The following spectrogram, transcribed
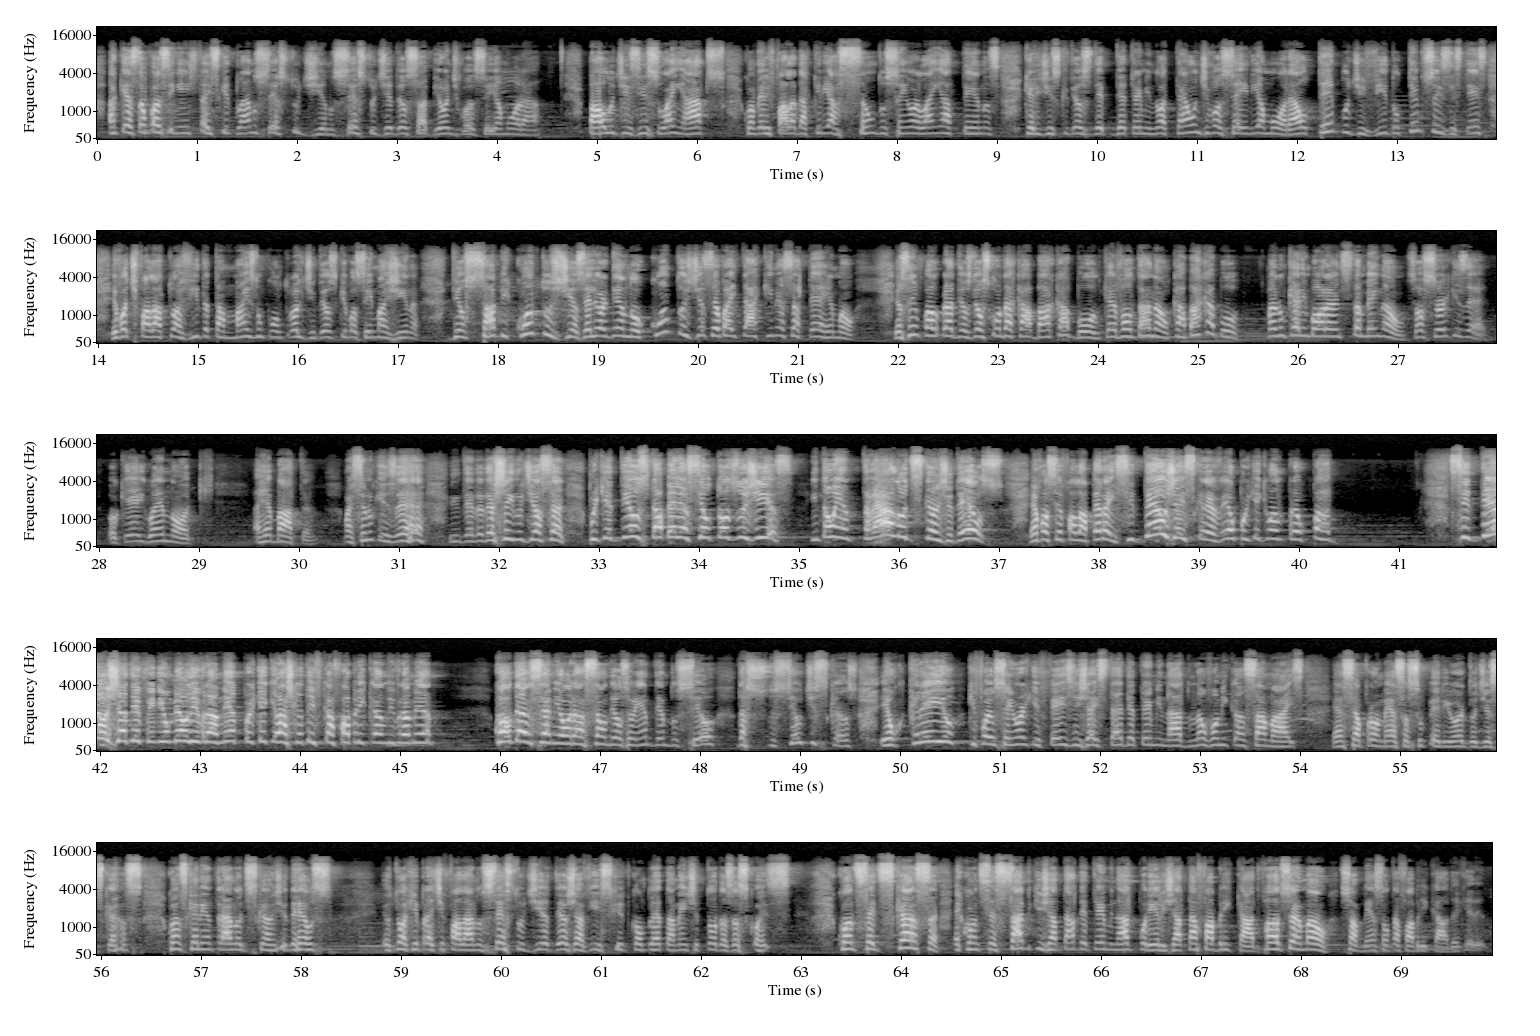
A questão foi a seguinte: está escrito lá no sexto dia. No sexto dia, Deus sabia onde você ia morar. Paulo diz isso lá em Atos, quando ele fala da criação do Senhor lá em Atenas, que ele diz que Deus de, determinou até onde você iria morar, o tempo de vida, o tempo de sua existência. Eu vou te falar, a tua vida está mais no controle de Deus do que você imagina. Deus sabe quantos dias, Ele ordenou, quantos dias você vai estar aqui nessa terra, irmão. Eu sempre falo para Deus, Deus, quando acabar, acabou. Não quero voltar, não. Acabar, acabou. Mas não quero ir embora antes também, não. Só o senhor quiser, ok? Igual Enoque. Arrebata. Mas se não quiser, entendeu? Deixa aí no dia certo. Porque Deus estabeleceu todos os dias. Então entrar no descanso de Deus é você falar: peraí, se Deus já escreveu, por que, que eu ando preocupado? Se Deus já definiu o meu livramento, por que, que eu acho que eu tenho que ficar fabricando livramento? Qual deve ser a minha oração? Deus, eu entro dentro do seu, do seu descanso. Eu creio que foi o Senhor que fez e já está determinado. Não vou me cansar mais. Essa é a promessa superior do descanso. Quantos querem entrar no descanso de Deus? Eu estou aqui para te falar, no sexto dia Deus já havia escrito completamente todas as coisas. Quando você descansa, é quando você sabe que já está determinado por Ele, já está fabricado. Fala do seu irmão, sua bênção está fabricada, querido.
